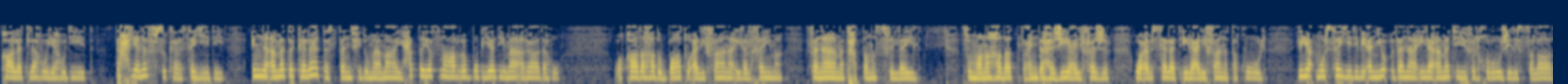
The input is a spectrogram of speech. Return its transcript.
قالت له يهوديت تحيا نفسك سيدي إن أمتك لا تستنفد ما معي حتى يصنع الرب بيدي ما أراده. وقادها ضباط ألفان إلى الخيمة فنامت حتى نصف الليل. ثم نهضت عند هجيع الفجر وأرسلت إلى ألفان تقول ليأمر سيدي بأن يؤذن إلى أمته في الخروج للصلاة.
